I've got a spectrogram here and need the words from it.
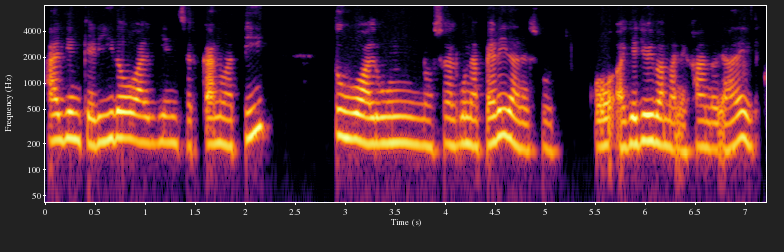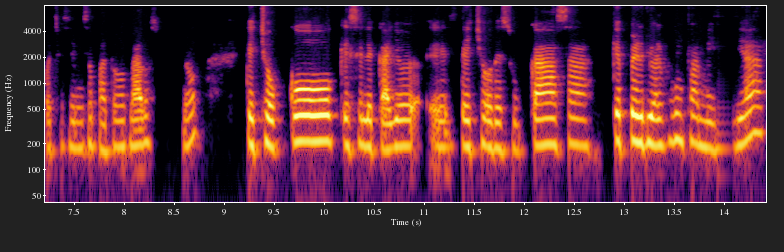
alguien querido, alguien cercano a ti, tuvo algún, no sé, alguna pérdida de su... O ayer yo iba manejando, ya el coche se me hizo para todos lados, ¿no? Que chocó, que se le cayó el techo de su casa, que perdió algún familiar.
